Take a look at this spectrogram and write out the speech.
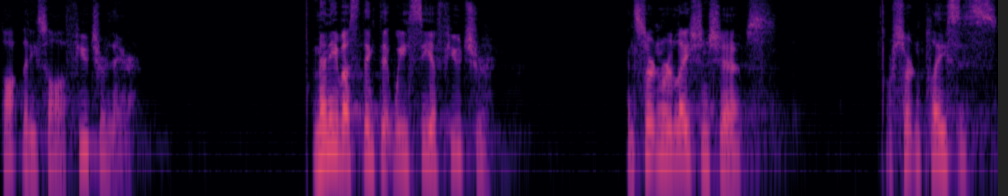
thought that he saw a future there. Many of us think that we see a future in certain relationships or certain places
